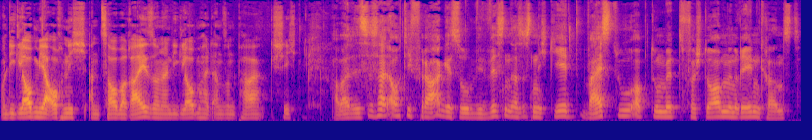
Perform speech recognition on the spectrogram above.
Und die glauben ja auch nicht an Zauberei, sondern die glauben halt an so ein paar Geschichten. Aber das ist halt auch die Frage, so, wir wissen, dass es nicht geht. Weißt du, ob du mit Verstorbenen reden kannst?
